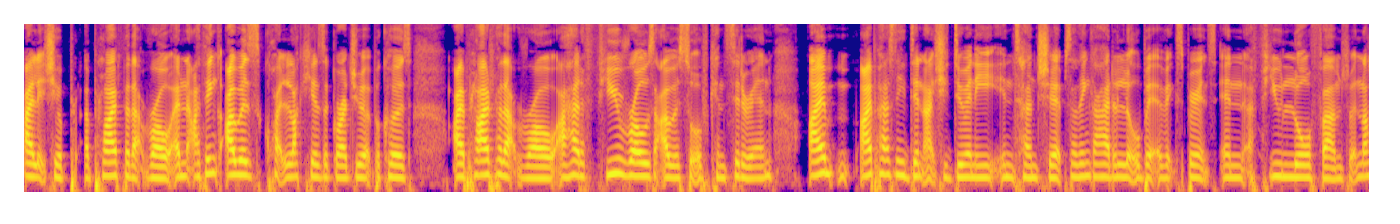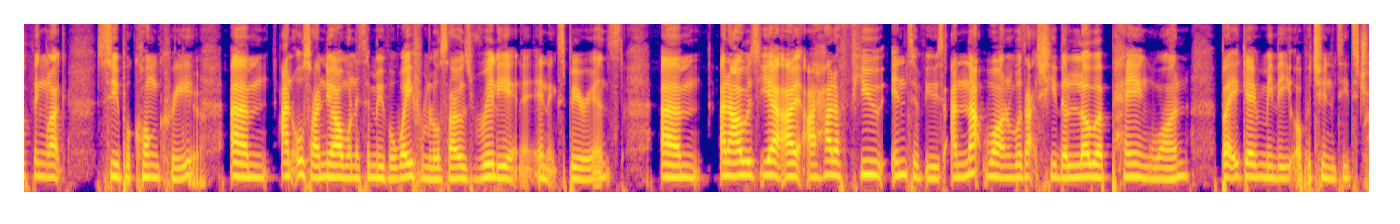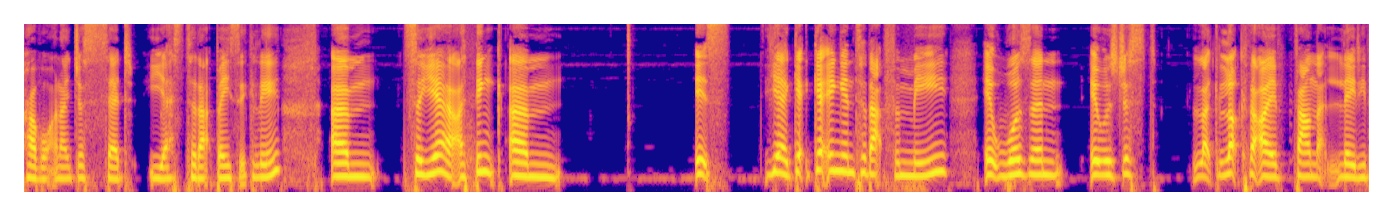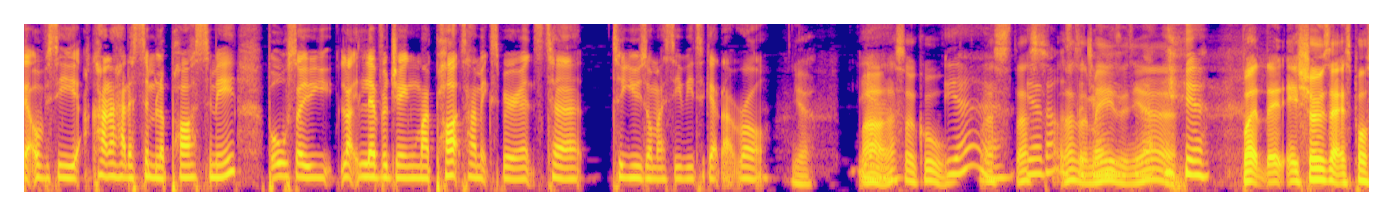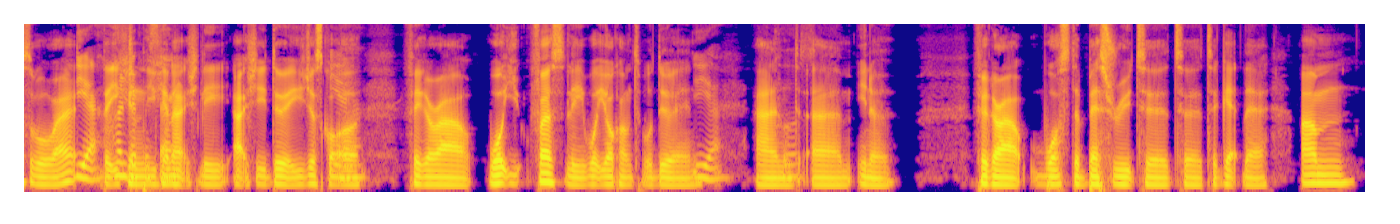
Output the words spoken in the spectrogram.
I literally ap- applied for that role. And I think I was quite lucky as a graduate because I applied for that role. I had a few roles that I was sort of considering. I I personally didn't actually do any internships. I think I had a little bit of experience in a few law firms, but nothing like super concrete. Um, and also I knew I wanted to move away from law, so I was really in- inexperienced. Um, and I was yeah, I I had a few interviews, and that one was actually the lower paying one, but it gave me the opportunity to travel, and I just said yes to that basically. Um, so yeah, I think um it's yeah, get, getting into that for me, it wasn't. It was just like luck that I found that lady that obviously kind of had a similar past to me, but also like leveraging my part time experience to to use on my CV to get that role. Yeah. Wow, Yeah. that's so cool. Yeah, that's that's yeah, that was that's amazing. Yeah, that. yeah, but it it shows that it's possible, right? Yeah, that you can you can actually actually do it. You just gotta yeah, figure out what you firstly what you're comfortable doing, yeah, and um you know figure out what's the best route to to to get there. Um,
